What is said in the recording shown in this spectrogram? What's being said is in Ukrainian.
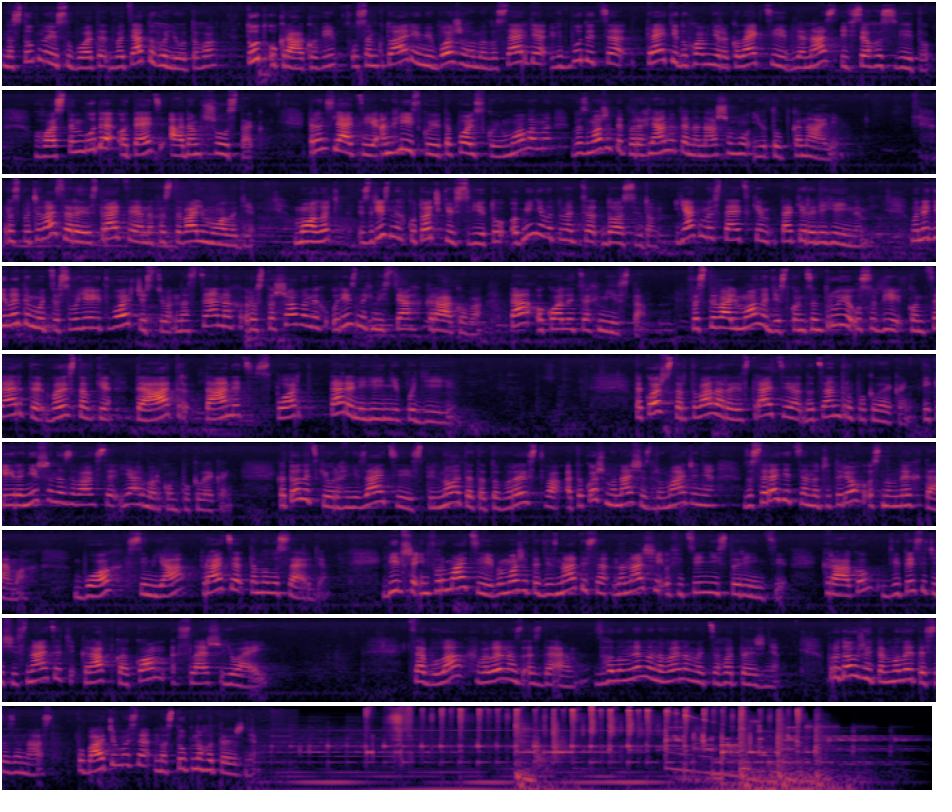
Наступної суботи, 20 лютого, тут у Кракові, у санктуаріумі Божого милосердя, відбудуться треті духовні реколекції для нас і всього світу. Гостем буде отець Адам Шустак. Трансляції англійською та польською мовами ви зможете переглянути на нашому youtube каналі Розпочалася реєстрація на фестиваль молоді. Молодь з різних куточків світу обмінюватиметься досвідом, як мистецьким, так і релігійним. Вони ділитимуться своєю творчістю на сценах, розташованих у різних місцях Кракова та околицях міста. Фестиваль молоді сконцентрує у собі концерти, виставки, театр, танець, спорт та релігійні події. Також стартувала реєстрація до центру покликань, який раніше називався ярмарком покликань. Католицькі організації, спільноти та товариства, а також монаші згромадження зосередяться на чотирьох основних темах: Бог, сім'я, праця та милосердя. Більше інформації ви можете дізнатися на нашій офіційній сторінці krakov2016.com.ua. Це була хвилина з СДМ з головними новинами цього тижня. Продовжуйте молитися за нас. Побачимося наступного тижня.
